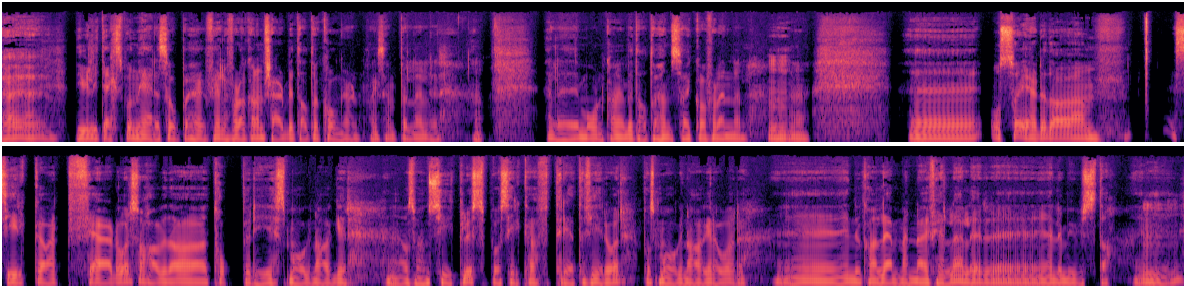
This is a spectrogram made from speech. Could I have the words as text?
Ja, ja, ja. De vil ikke eksponere seg oppe på høgfjellet, for da kan de selv bli tatt av kongeørn, eksempel. Eller, ja. eller måren kan jo bli tatt av hønsehauk òg, for den del. Mm. Eh, og så er det da Cirka hvert fjerde år så har vi da topper i smågnager, eh, altså en syklus på ca. tre til fire år på smågnagere våre. Eh, du kan ha lemen da i fjellet, eller, eh, eller mus, da. Mm -hmm.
